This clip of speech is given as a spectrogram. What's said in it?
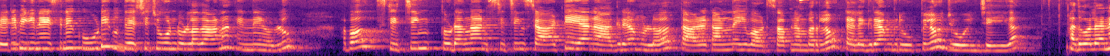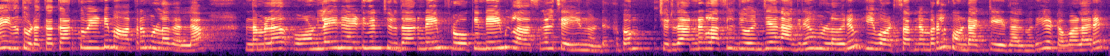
വെരി ബിഗിനേഴ്സിനെ കൂടി ഉദ്ദേശിച്ചുകൊണ്ടുള്ളതാണ് എന്നേ ഉള്ളൂ. അപ്പോൾ സ്റ്റിച്ചിങ് തുടങ്ങാൻ സ്റ്റിച്ചിങ് സ്റ്റാർട്ട് ചെയ്യാൻ ആഗ്രഹമുള്ളവർ താഴെ കാണുന്ന ഈ വാട്സാപ്പ് നമ്പറിലോ ടെലഗ്രാം ഗ്രൂപ്പിലോ ജോയിൻ ചെയ്യുക. അതുപോലെ തന്നെ ഇത് തുടക്കക്കാർക്ക് വേണ്ടി മാത്രമുള്ളതല്ല നമ്മൾ ഓൺലൈനായിട്ട് ഞാൻ ചുരിദാറിന്റെയും ഫ്രോക്കിന്റെയും ക്ലാസ്സുകൾ ചെയ്യുന്നുണ്ട്. അപ്പം ചുരിദാറിന്റെ ക്ലാസ്സിൽ ജോയിൻ ചെയ്യാൻ ആഗ്രഹമുള്ളവരും ഈ വാട്സാപ്പ് നമ്പറിൽ കോൺടാക്ട് ചെയ്താൽ മതി കേട്ടോ. വളരെ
